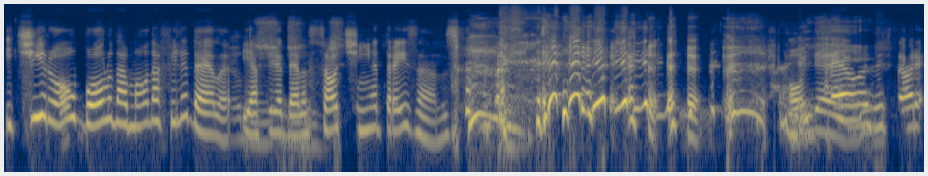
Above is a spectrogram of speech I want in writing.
e tirou o bolo da mão da filha dela. Meu e a Deus, filha dela gente. só tinha três anos. Olha É aí. uma história.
